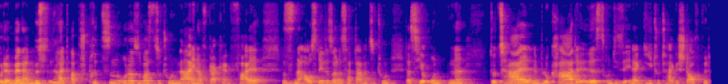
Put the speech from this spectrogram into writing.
oder Männer müssen halt abspritzen oder sowas zu tun. Nein, auf gar keinen Fall. Das ist eine Ausrede, sondern es hat damit zu tun, dass hier unten total eine Blockade ist und diese Energie total gestaucht wird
